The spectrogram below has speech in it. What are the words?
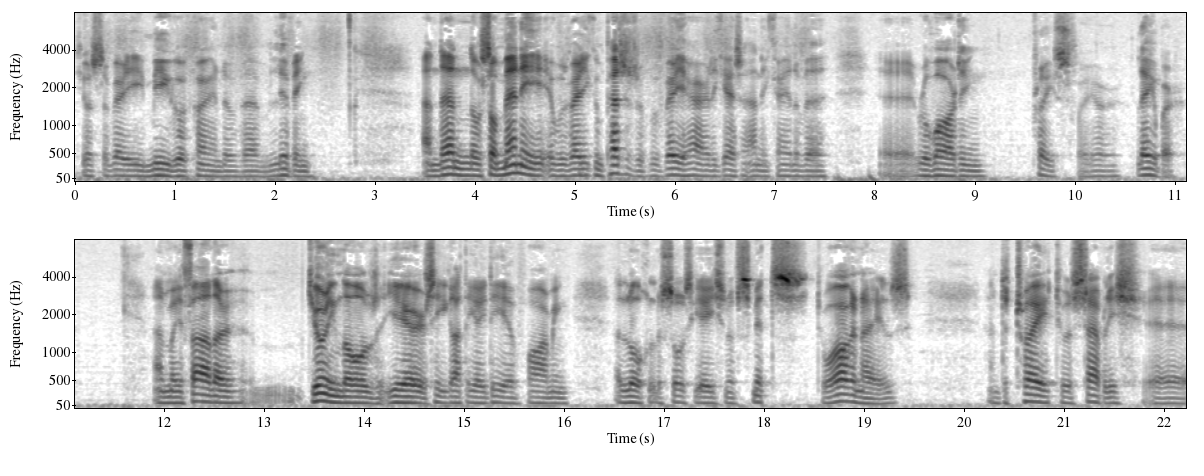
just a very meagre kind of um, living. And then there were so many; it was very competitive. It was very hard to get any kind of a uh, rewarding price for your labour. And my father, during those years, he got the idea of forming a local association of smiths to organise and to try to establish uh,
